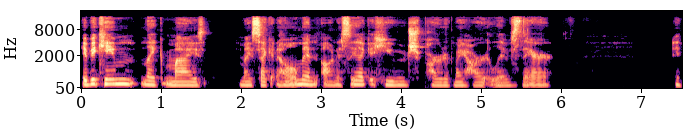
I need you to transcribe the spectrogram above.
It became like my my second home and honestly like a huge part of my heart lives there it,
